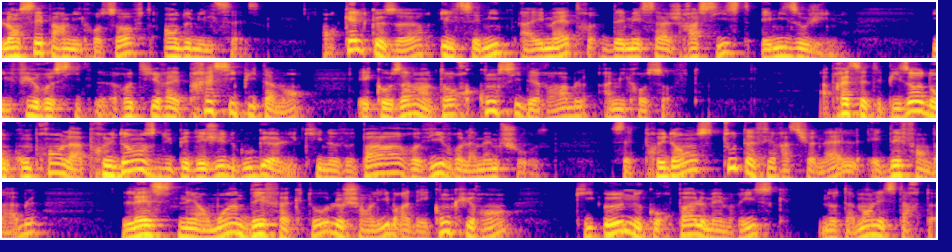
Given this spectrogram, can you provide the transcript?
lancé par Microsoft en 2016. En quelques heures, il s'est mis à émettre des messages racistes et misogynes. Il fut retiré précipitamment et causa un tort considérable à Microsoft. Après cet épisode, on comprend la prudence du PDG de Google, qui ne veut pas revivre la même chose. Cette prudence, tout à fait rationnelle et défendable, laisse néanmoins de facto le champ libre à des concurrents qui, eux, ne courent pas le même risque, notamment les startups.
